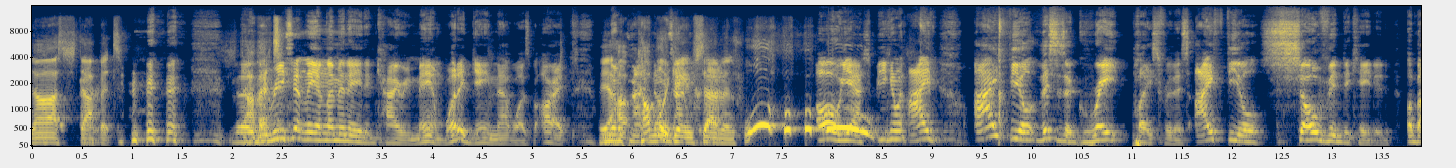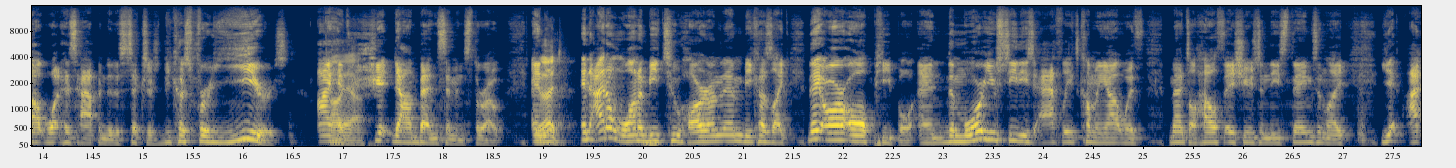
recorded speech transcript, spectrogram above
Nah, stop it. the, Stop the it. recently eliminated Kyrie. Man, what a game that was. But all right. Yeah, No a couple no of game sevens. Oh yeah, speaking of I I feel this is a great place for this. I feel so vindicated about what has happened to the Sixers because for years I Oh, have yeah. shit down Ben Simmons' throat. And Good. and I don't want to be too hard on them because like they are all people and the more you see these athletes coming out with mental health issues and these things and like yeah I,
